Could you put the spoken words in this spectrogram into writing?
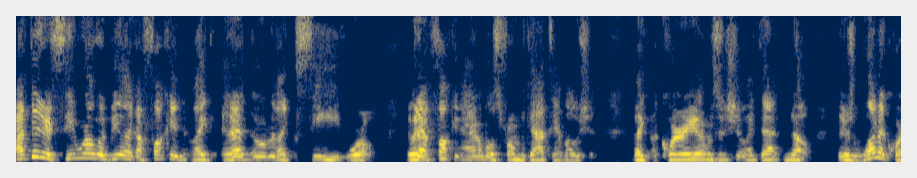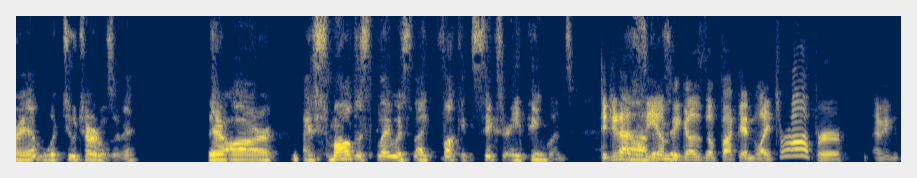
I figured SeaWorld would be like a fucking like it, would be like Sea World. It would have fucking animals from the goddamn ocean. Like aquariums and shit like that. No. There's one aquarium with two turtles in it. There are a small display with like fucking six or eight penguins. Did you not uh, see them there's a- because the fucking lights were off? Or I mean,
